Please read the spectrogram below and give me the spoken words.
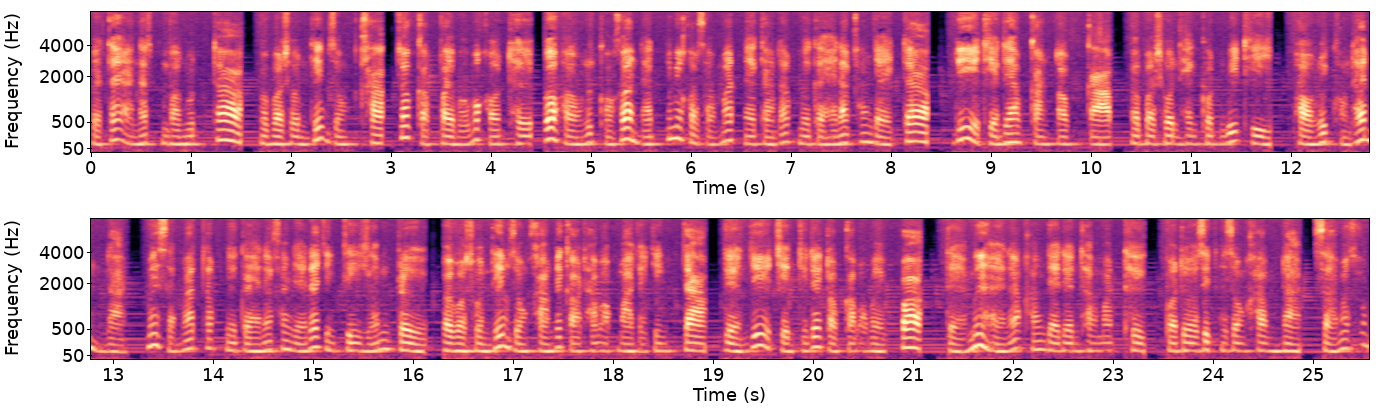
ภายใต้อานัตของพานุษย์ได้ประชาชนเทพสงคราม เจ้ากลับไปบอกว่าเขาเธอว่าเผ่ามนุษย์ของข้านั้นไม่มีความสามารถในการรับมือกับเหตุการณ์ครั้งใหญ่ได้าที่เทียนได้ทำการตอบกลับประชาชนแห่งกฎวิธีเผ่ามนุษย์ของท่านนั้นไม่สามารถรับมือกับเหตุการณ์ครั้งใหญ่ได้จริงๆอย่างนั้นเลยประชาชนเทพสงครามได้กล่าวทำออกมาจากจริงจังเด่นที่เทียนจึงได้ตอบกลับออกไปว่าแต่เมื่อหายนะครั้งใหญ่เดินทางมาถึงปรสิทธิ์ในสงครามดานสามารถเข้า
